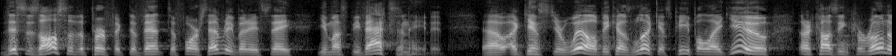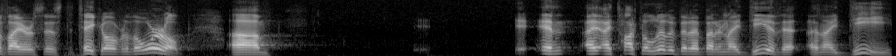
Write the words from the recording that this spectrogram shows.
this is also the perfect event to force everybody to say, you must be vaccinated uh, against your will, because look, it's people like you that are causing coronaviruses to take over the world. Um, and I, I, talked a little bit about an idea that an ID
